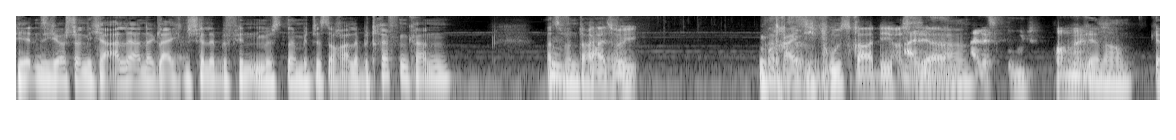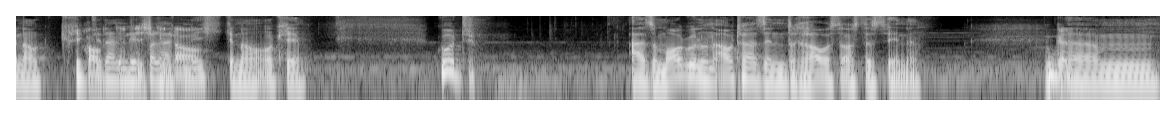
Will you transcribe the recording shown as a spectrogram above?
Die hätten sich wahrscheinlich ja alle an der gleichen Stelle befinden müssen, damit es auch alle betreffen kann. Also von daher. Also 30 Fuß Radius, Alles, ja. Alles gut, brauchen wir nicht. Genau, genau. Kriegt ihr Braucht dann in ihr dem nicht, Fall halt genau. nicht. Genau, okay. Gut. Also Morgul und Auta sind raus aus der Szene. Genau. Ähm,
